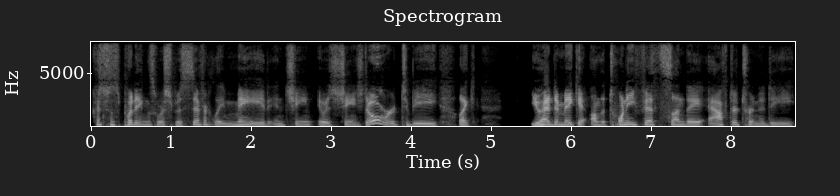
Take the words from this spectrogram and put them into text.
christmas puddings were specifically made and changed it was changed over to be like you had to make it on the 25th sunday after trinity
